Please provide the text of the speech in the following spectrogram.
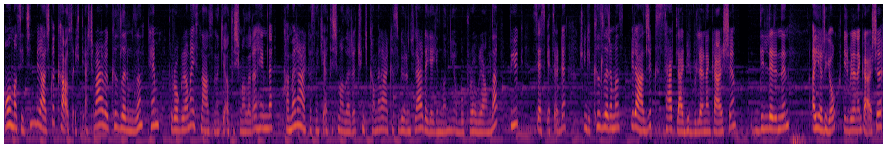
olması için birazcık da kaosa ihtiyaç var ve kızlarımızın hem programa esnasındaki atışmaları hem de kamera arkasındaki atışmaları çünkü kamera arkası görüntüler de yayınlanıyor bu programda büyük ses getirdi. Çünkü kızlarımız birazcık sertler birbirlerine karşı. Dillerinin ayarı yok birbirlerine karşı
